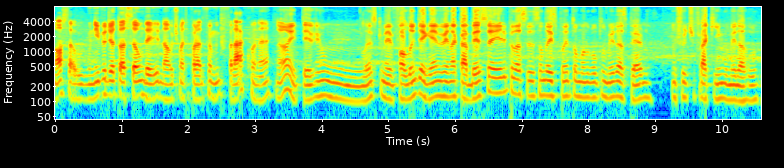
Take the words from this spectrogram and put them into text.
nossa, o nível de atuação dele na última temporada foi muito fraco, né? Não, e teve um lance que me falou em The Game, veio na cabeça ele pela seleção da Espanha tomando gol pro meio das pernas. Um chute fraquinho no meio da rua.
